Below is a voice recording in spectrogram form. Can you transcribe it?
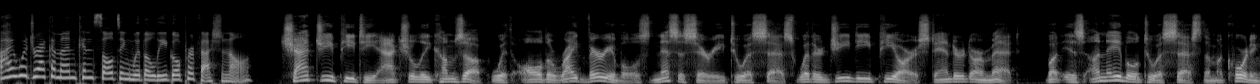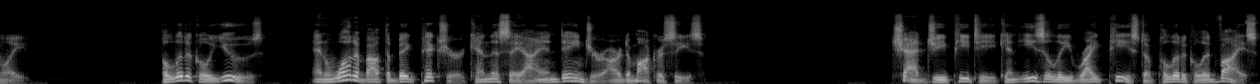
I would recommend consulting with a legal professional. ChatGPT actually comes up with all the right variables necessary to assess whether GDPR standards are met, but is unable to assess them accordingly. Political use and what about the big picture? Can this AI endanger our democracies? ChatGPT can easily write pieces of political advice,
